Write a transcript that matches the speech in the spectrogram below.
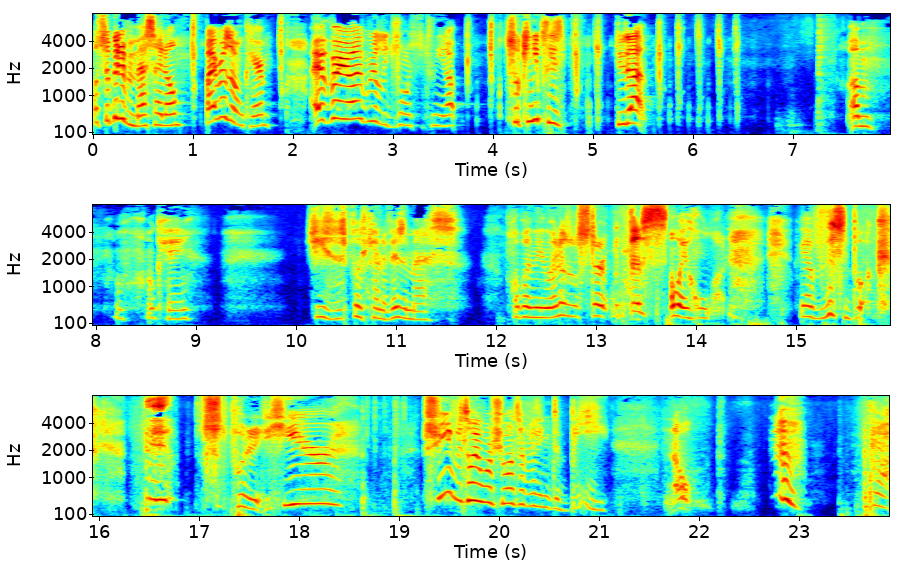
It's a bit of a mess, I know, but I really don't care. I really, really just want to clean it up. So can you please do that? Um, okay. Jesus, this place kind of is a mess. Oh, I mean, might as well start with this. Oh, wait, hold on. We have this book. Just put it here. Even told me where she wants everything to be. No.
